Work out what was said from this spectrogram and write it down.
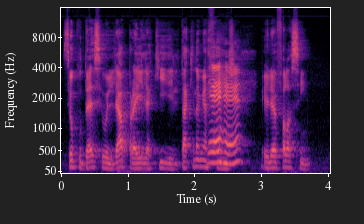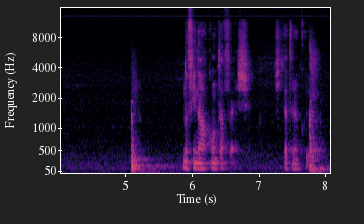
se eu pudesse olhar pra ele aqui, ele tá aqui na minha frente, ele ia falar assim: no final a conta fecha. Fica tranquilo.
